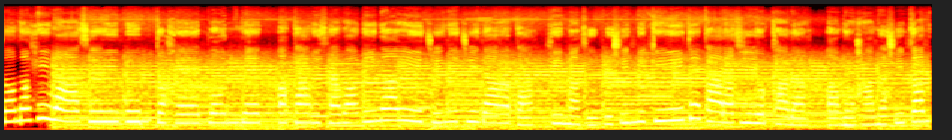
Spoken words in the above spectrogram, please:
その日は随分と平凡で当たり障りない一日だった暇つぶしに聞いてたラジオからあの話が流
